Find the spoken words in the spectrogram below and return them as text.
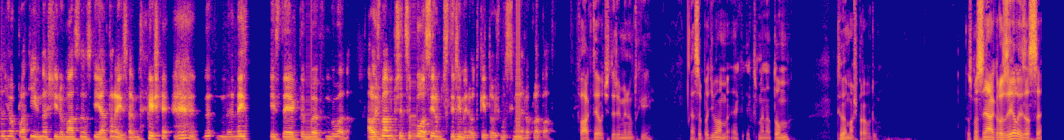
ho platí v naší domácnosti, já to nejsem, takže nejsem jistý, jak to bude fungovat. Ale už máme před sebou asi jenom čtyři minutky, to už musíme doklepat. Fakt jo, čtyři minutky. Já se podívám, jak, jak jsme na tom. Ty máš pravdu. To jsme se nějak rozjeli zase.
